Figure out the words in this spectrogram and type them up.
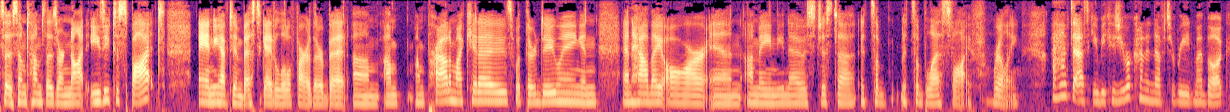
So sometimes those are not easy to spot, and you have to investigate a little further. But um, I'm I'm proud of my kiddos, what they're doing, and and how they are. And I mean, you know, it's just a it's a it's a blessed life, really. I have to ask you because you were kind enough to read my book,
